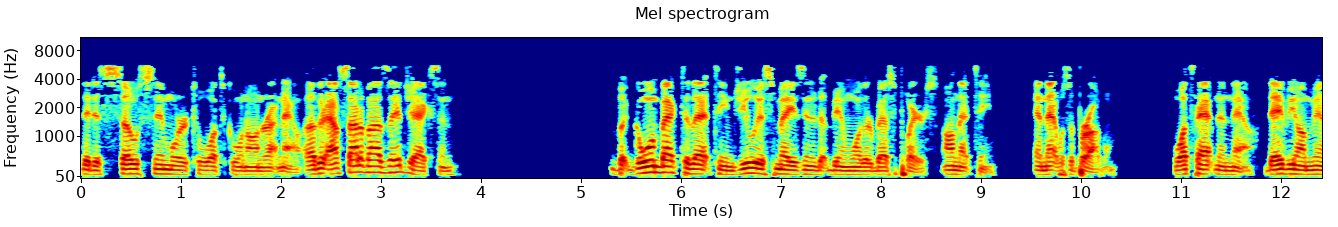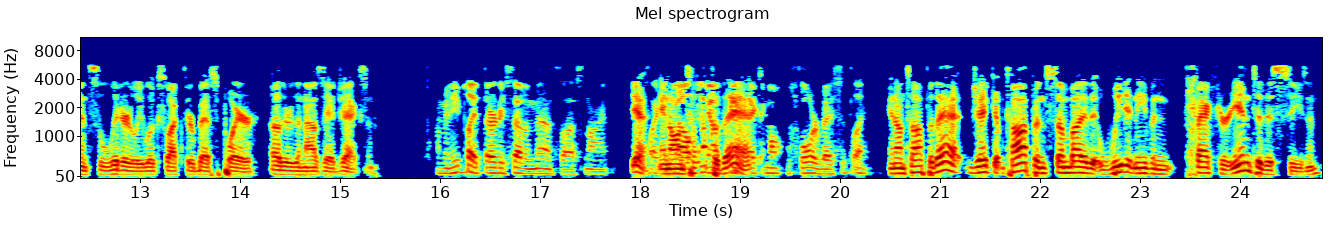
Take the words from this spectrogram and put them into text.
That is so similar to what's going on right now. Other outside of Isaiah Jackson, but going back to that team, Julius Mays ended up being one of their best players on that team, and that was a problem. What's happening now? Davion Mintz literally looks like their best player other than Isaiah Jackson. I mean, he played 37 minutes last night. Yeah, Like and on top of that, take him off the floor basically. and on top of that, Jacob Toppin, somebody that we didn't even factor into this season.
